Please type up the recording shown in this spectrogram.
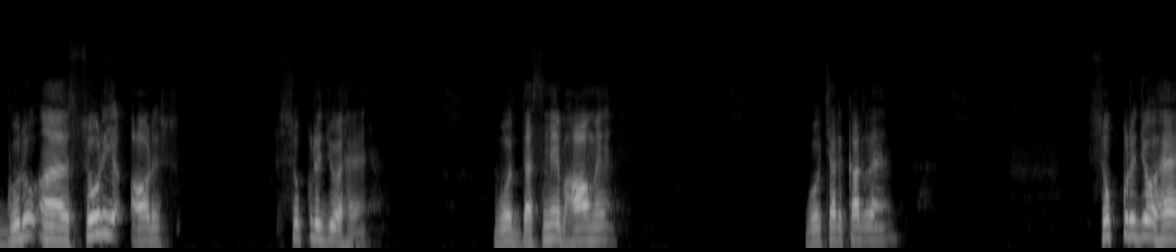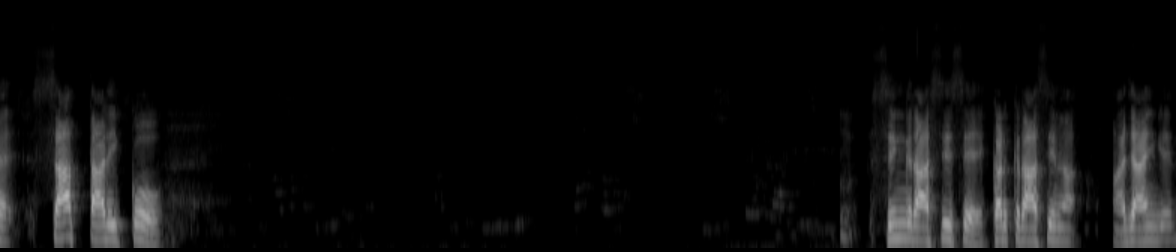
गुरु सूर्य और शुक्र जो है, वो दसवें भाव में गोचर कर रहे हैं। शुक्र जो है, सात तारीख को सिंह राशि से कर्क राशि में आ जाएँगे।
